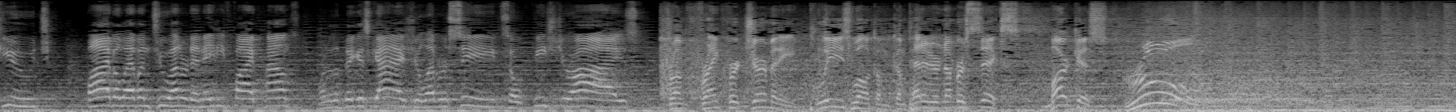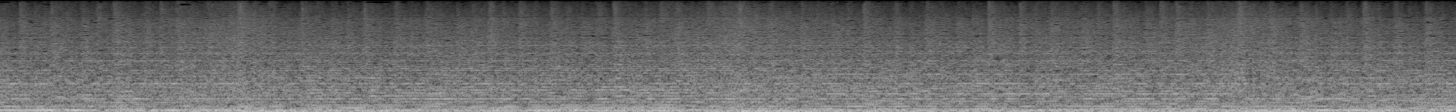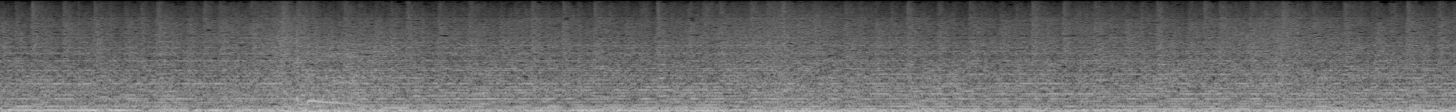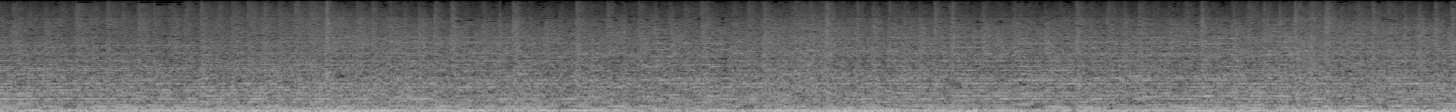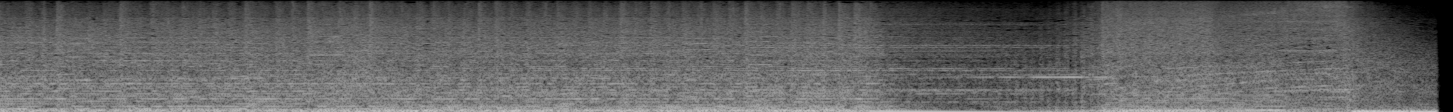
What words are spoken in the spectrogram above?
huge. 5'11, 285 pounds. One of the biggest guys you'll ever see, so feast your eyes. From Frankfurt, Germany, please welcome competitor number six, Markus Rühl.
